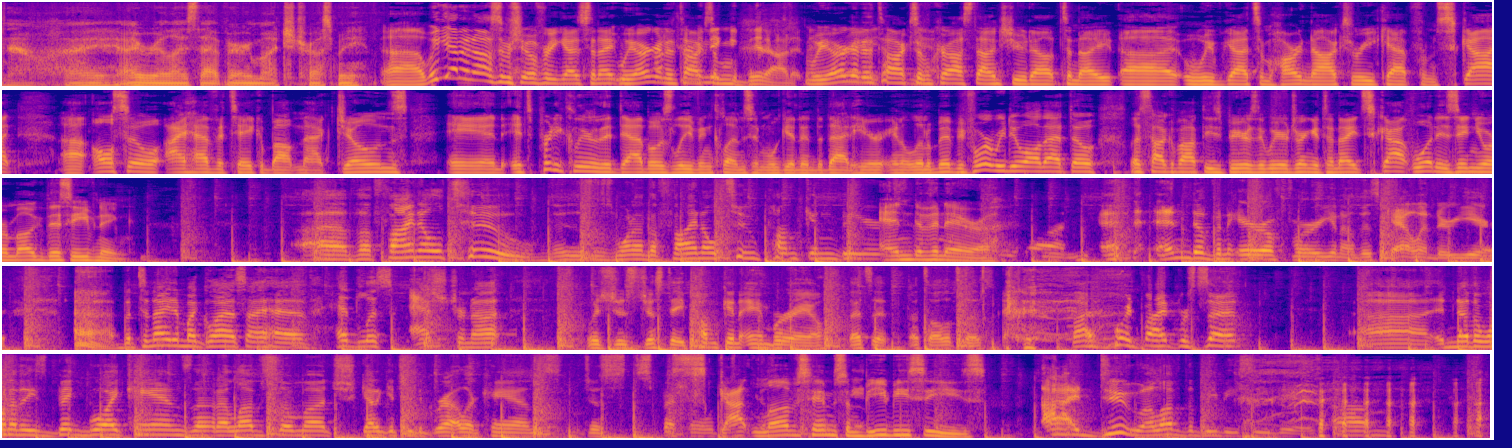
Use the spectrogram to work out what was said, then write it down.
I, I realize that very much. Trust me. Uh, we got an awesome show for you guys tonight. We are going to talk some. bit out of it, we are going to talk some Yeah. crosstown shootout tonight. Uh, we've got some hard knocks recap from Scott. Uh, also, I have a take about Mac Jones, and it's pretty clear that Dabo's leaving Clemson. We'll get into that here in a little bit. Before we do all that, though, let's talk about these beers that we are drinking tonight. Scott, what is in your mug this evening? Uh, the final two. This is one of the final two pumpkin beers. End of an era. End, end of an era for you know this calendar year. but tonight in my glass, I have Headless Astronaut, which is just a pumpkin amber ale. That's it. That's all it says. Five point five percent. Uh, another one of these big boy cans that I love so much. Got to get you the growler cans. Just special. Scott loves him some BBCs. I do. I love the BBC beers. Um,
